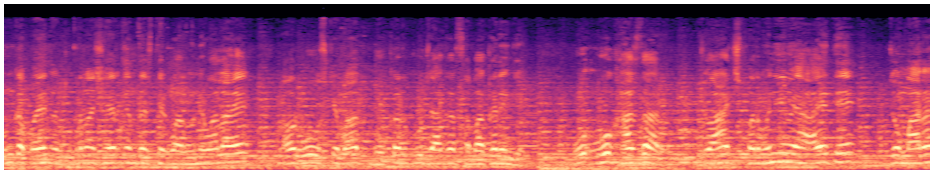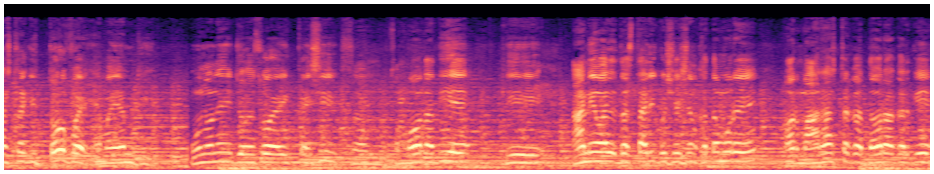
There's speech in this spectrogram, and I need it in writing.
उनका पहले टुकड़ा शहर के अंदर इस्तेमाल होने वाला है और वो उसके बाद भोकरपुर जाकर सभा करेंगे। वो वो खासदार जो आज परभनी में आए थे, जो महाराष्ट्र की तोफ है एमआईएम की, उन्होंने जो है सो एक ऐसी संभावना दी है कि आने वाले दस तारीख को सेशन खत्म हो रहे हैं। और महाराष्ट्र का दौरा करके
